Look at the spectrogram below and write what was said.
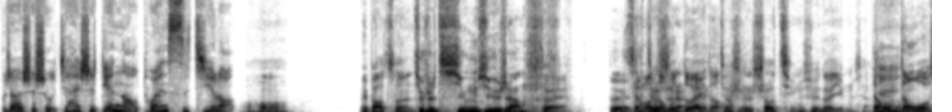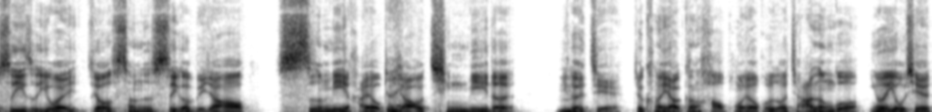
不知道是手机还是电脑突然死机了，哦，没保存，就是情绪上，对，对，什么都不对的。哎就是受情绪的影响。但对但我是一直以为，就生日是一个比较私密，还有比较亲密的一个节，就可能要跟好朋友或者说家人过。因为有些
